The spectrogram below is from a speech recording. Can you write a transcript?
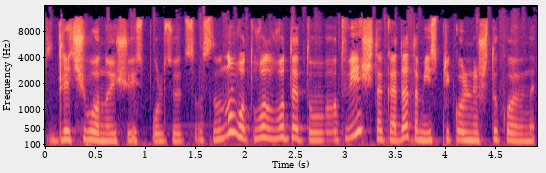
для чего оно еще используется в основном, ну, вот, вот, вот эту вот вещь такая, да, там есть прикольные штуковины,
